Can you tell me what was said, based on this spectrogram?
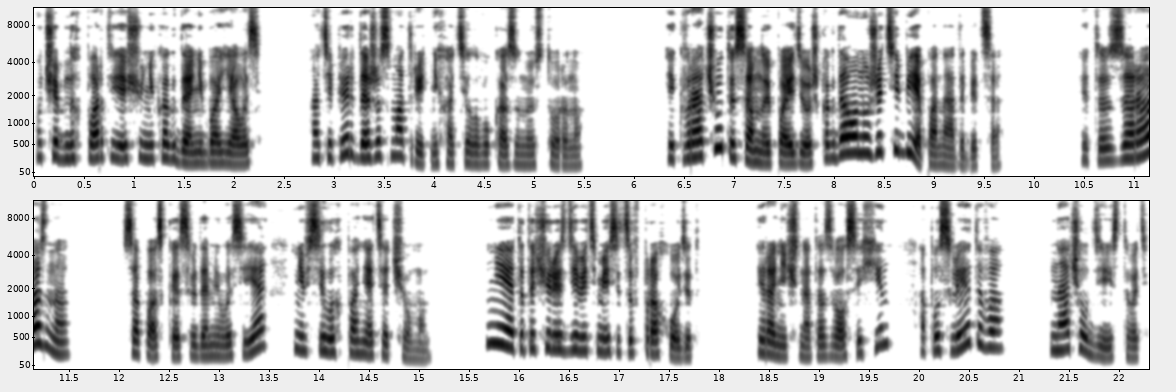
Учебных парт я еще никогда не боялась, а теперь даже смотреть не хотела в указанную сторону. И к врачу ты со мной пойдешь, когда он уже тебе понадобится. Это заразно? С опаской осведомилась я, не в силах понять, о чем он. Нет, это через девять месяцев проходит. Иронично отозвался Хин, а после этого начал действовать.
